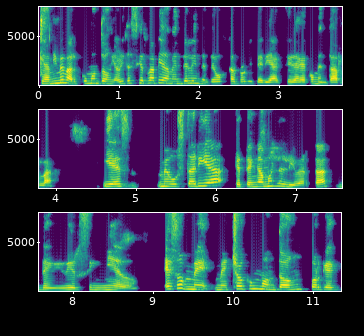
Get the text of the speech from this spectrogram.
que, a mí me marcó un montón y ahorita sí rápidamente la intenté buscar porque quería, quería comentarla y es, me gustaría que tengamos la libertad de vivir sin miedo. Eso me, me choca un montón porque,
